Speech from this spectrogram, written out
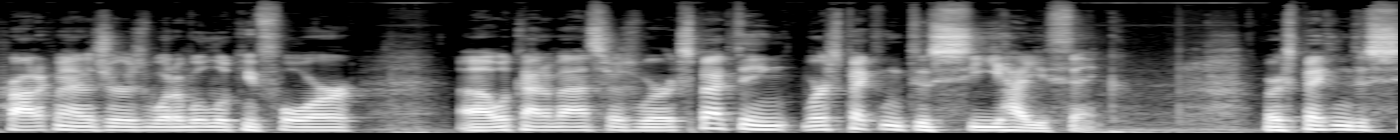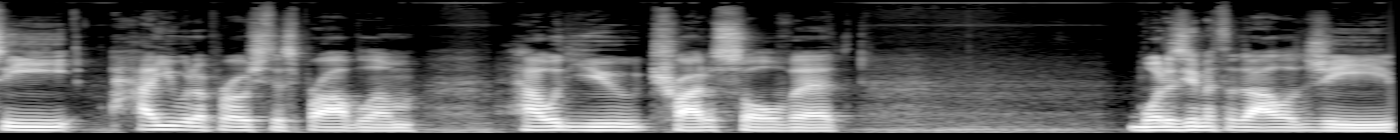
product managers? What are we looking for? Uh, what kind of answers we're expecting? We're expecting to see how you think. We're expecting to see how you would approach this problem. How would you try to solve it? what is your methodology?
